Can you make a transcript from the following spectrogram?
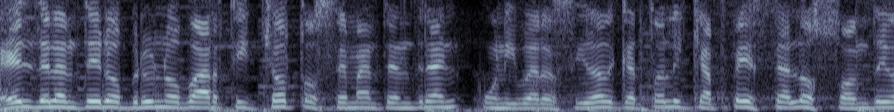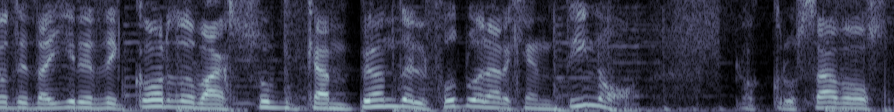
El delantero Bruno Bartichotto se mantendrá en Universidad Católica pese a los sondeos de Talleres de Córdoba, subcampeón del fútbol argentino. Los cruzados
